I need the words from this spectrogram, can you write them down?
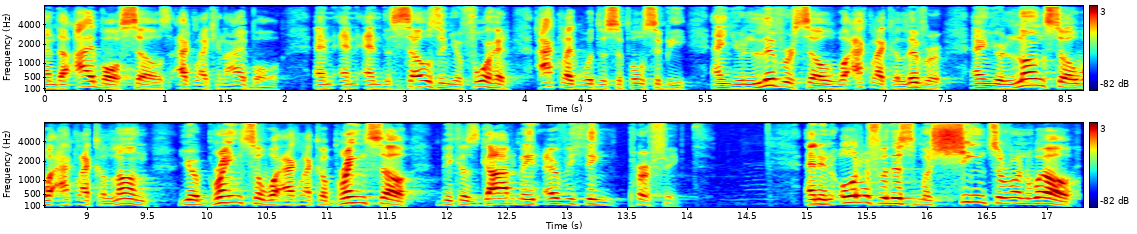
and the eyeball cells act like an eyeball, and, and, and the cells in your forehead act like what they're supposed to be, and your liver cell will act like a liver, and your lung cell will act like a lung, your brain cell will act like a brain cell, because God made everything perfect. And in order for this machine to run well,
